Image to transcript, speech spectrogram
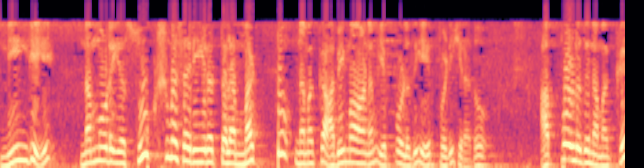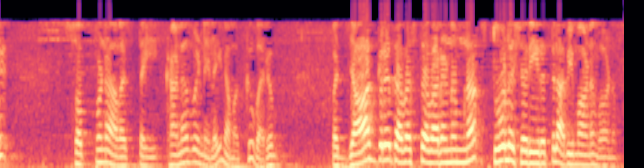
நீங்கி நம்முடைய சூக்ம சரீரத்துல மட்டும் நமக்கு அபிமானம் எப்பொழுது ஏற்படுகிறதோ அப்பொழுது நமக்கு சொப்பன அவஸ்தை கனவு நிலை நமக்கு வரும். இப்ப ஜாகிரத அவஸ்தை வரணும்னா ஸ்தூல சரீரத்தில் அபிமானம் வேணும்.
